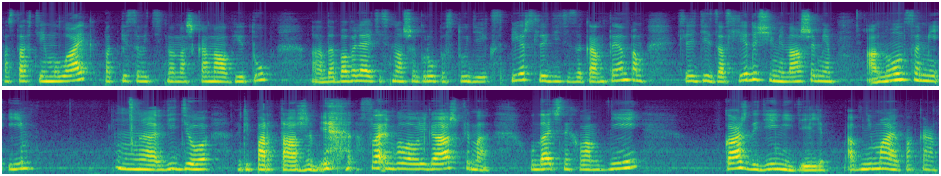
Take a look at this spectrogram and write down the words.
Поставьте ему лайк, подписывайтесь на наш канал в YouTube, а, добавляйтесь в нашу группу студии Эксперт, следите за контентом, следите за следующими нашими анонсами и видеорепортажами. С вами была Ольга Ашпина. Удачных вам дней в каждый день недели. Обнимаю, пока.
